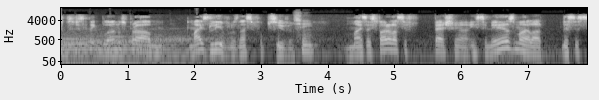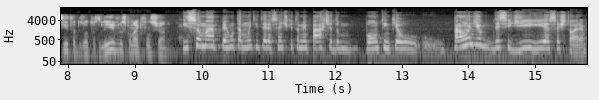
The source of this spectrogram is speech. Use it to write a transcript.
Você disse que tem planos para mais livros, né, se for possível. Sim. Mas a história ela se fecha em si mesma, ela necessita dos outros livros? Como é que funciona? Isso é uma pergunta muito interessante que também parte do ponto em que eu. para onde eu decidi ir essa história?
